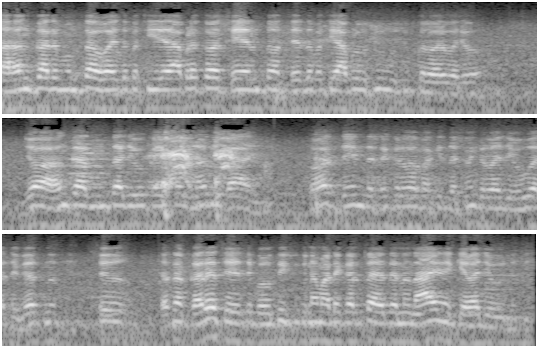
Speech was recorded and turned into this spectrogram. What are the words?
અહંકાર મમતા હોય તો પછી આપણે તો છે એમ તો છે તો પછી આપણું શું શું કરવા વર્યો જો અહંકાર મમતા જેવું કઈ પણ ન દેખાય તો જ જઈને દર્શન કરવા બાકી દર્શન કરવા જેવું આ જગત નથી? છતાં કરે છે તે ભૌતિક સુખના માટે કરતા હોય તેને ના કહેવા જેવું નથી.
